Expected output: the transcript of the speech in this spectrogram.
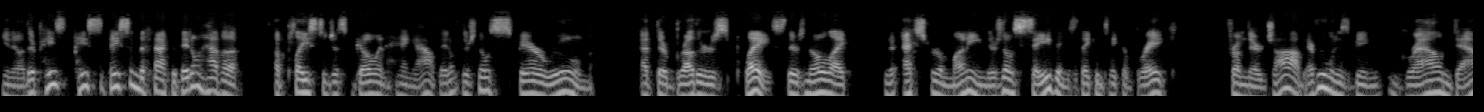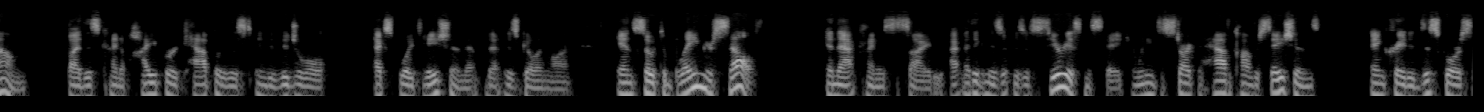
You know, they're pace, pace, facing the fact that they don't have a, a place to just go and hang out. They don't, there's no spare room at their brother's place. There's no like you know, extra money. There's no savings that they can take a break from their job. Everyone is being ground down by this kind of hyper capitalist individual exploitation that, that is going on. And so to blame yourself in that kind of society, I, I think is a, is a serious mistake. And we need to start to have conversations and create a discourse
